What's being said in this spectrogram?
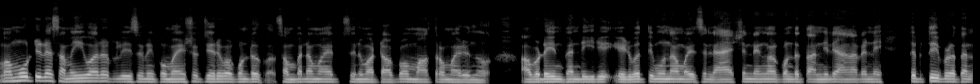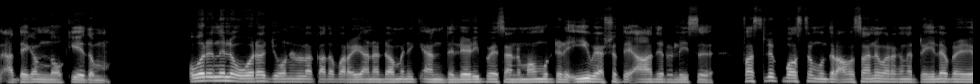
മമ്മൂട്ടിയുടെ സമീപകാല റിലീസുകളിൽ കൊമേഴ്ഷ്യൽ ചേരുവ കൊണ്ട് സമ്പന്നമായ സിനിമ ടോപ്പ് മാത്രമായിരുന്നു. അവിടെയും തന്റെ തന്റെ എഴുപത്തിമൂന്നാം വയസ്സിൽ ആക്ഷൻ രംഗങ്ങൾ കൊണ്ട് തന്നിലെ അനറിനെ തൃപ്തിപ്പെടുത്താൻ അദ്ദേഹം നോക്കിയതും. ഓരോന്നിലും ഓരോ ജോണിലുള്ള കഥ പറയുകയാണ് 'Dominic and the lady purse and മമ്മൂട്ടിയുടെ ഈ വർഷത്തെ ആദ്യ റിലീസ്. ഫസ്റ്റ് ലുക്ക് പോസ്റ്റർ മുതൽ അവസാനം ഇറങ്ങുന്ന ട്രെയിലർ വരെ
